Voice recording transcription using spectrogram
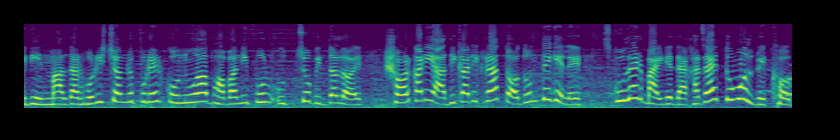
এদিন মালদার হরিশ্চন্দ্রপুরের কনুয়া ভবানীপুর উচ্চ বিদ্যালয় সরকারি আধিকারিকরা তদন্তে গেলে স্কুলের বাইরে দেখা যায় তুমুল বিক্ষোভ।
